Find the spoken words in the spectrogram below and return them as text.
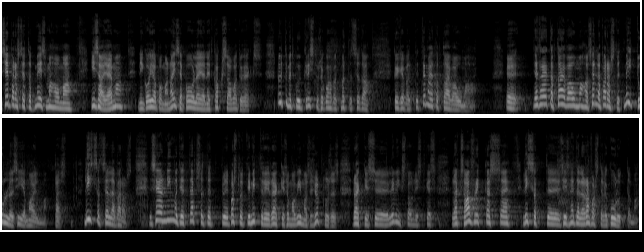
seepärast jätab mees maha oma isa ja ema ning hoiab oma naise poole ja need kaks saavad üheks. no ütleme, et kui Kristuse koha pealt mõtled seda kõigepealt, et tema jätab taeva au maha ja ta jätab taevaau maha sellepärast, et meid tulla siia maailma päästma lihtsalt sellepärast. see on niimoodi, et täpselt, et pastor Dmitri rääkis oma viimases jutluses, rääkis äh, Livingstonist, kes läks Aafrikasse lihtsalt äh, siis nendele rahvastele kuulutama.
